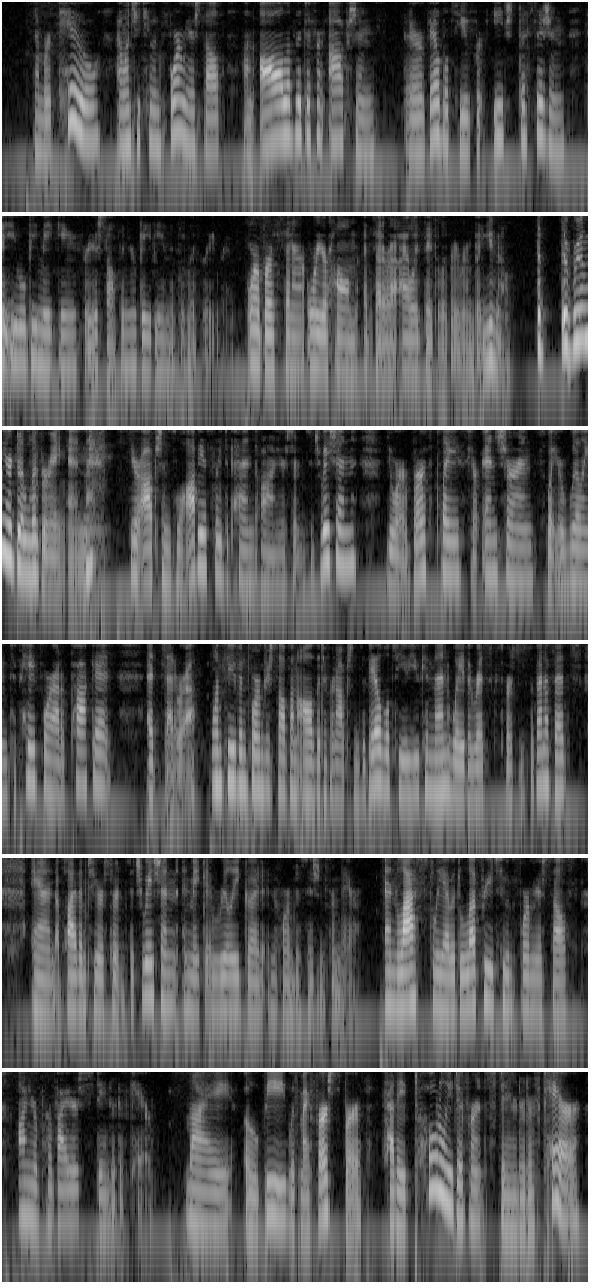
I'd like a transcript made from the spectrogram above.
Number two, I want you to inform yourself on all of the different options that are available to you for each decision that you will be making for yourself and your baby in the delivery room or a birth center or your home, etc. I always say delivery room, but you know, the the room you're delivering in. Your options will obviously depend on your certain situation, your birthplace, your insurance, what you're willing to pay for out of pocket, etc. Once you've informed yourself on all the different options available to you, you can then weigh the risks versus the benefits and apply them to your certain situation and make a really good informed decision from there. And lastly, I would love for you to inform yourself on your provider's standard of care. My OB with my first birth had a totally different standard of care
